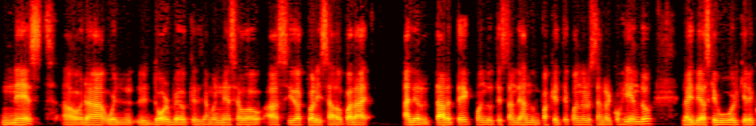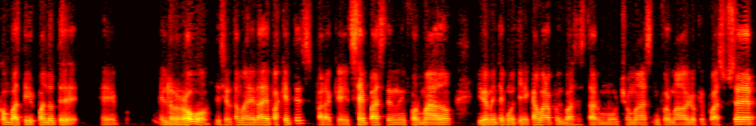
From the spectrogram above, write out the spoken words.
Nest ahora, o el, el, doorbell que se llama Nest Hello, ha sido actualizado para alertarte cuando te están dejando un paquete, cuando lo están recogiendo. La idea es que Google quiere combatir cuando te, eh, el robo, de cierta manera, de paquetes para que sepas, estés informado y obviamente como tiene cámara, pues vas a estar mucho más informado de lo que pueda suceder.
